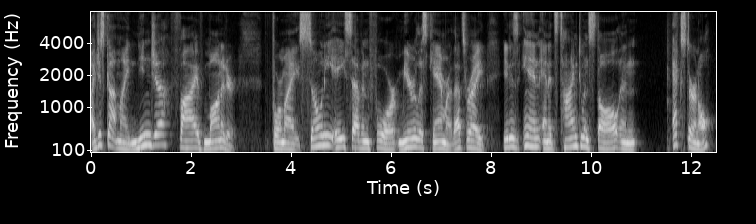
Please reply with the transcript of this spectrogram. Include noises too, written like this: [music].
I just got my Ninja 5 monitor for my Sony a7 IV mirrorless camera. That's right. It is in and it's time to install an external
